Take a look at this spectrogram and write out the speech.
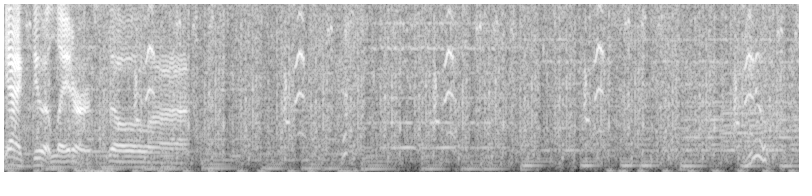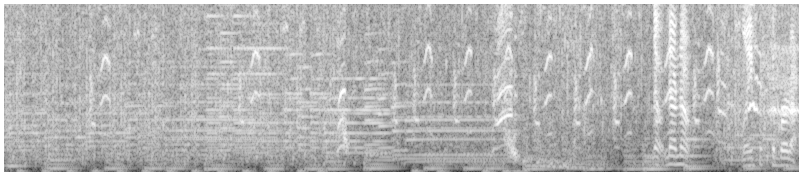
Yeah, I can do it later, so, uh... No, no, no. Let me pick the bird up.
